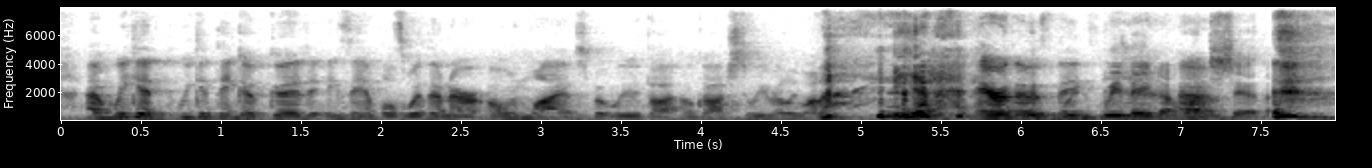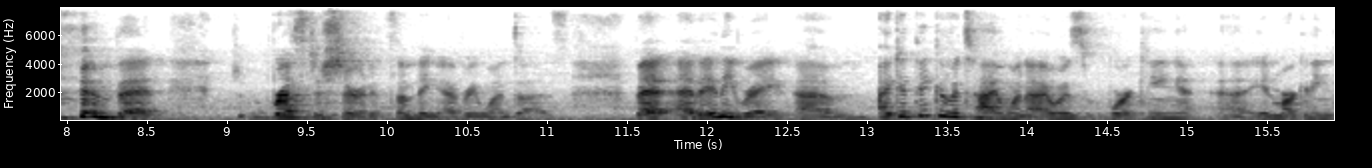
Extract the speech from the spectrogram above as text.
um, we could we could think of good examples within our own lives, but we thought, oh gosh, do we really want to yeah. air those things? We, we may not want um, to share that. but rest assured, it's something everyone does. But at any rate, um, I could think of a time when I was working uh, in marketing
